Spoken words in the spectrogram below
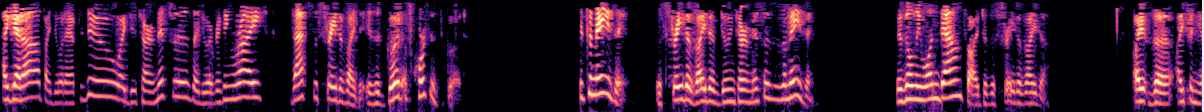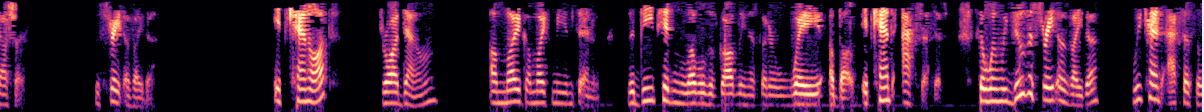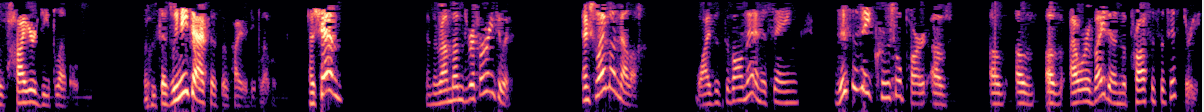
I get up, I do what I have to do, I do Torah mitzvahs, I do everything right. That's the straight Avaida. Is it good? Of course it's good. It's amazing. The straight Avaida of doing Torah mitzvahs is amazing. There's only one downside to the straight Avaida. The Eifan Yasher. The straight Avaida. It cannot draw down a mic, a mic medium to enu. The deep hidden levels of godliness that are way above. It can't access it. So when we do the straight Avaida, we can't access those higher deep levels. Who says we need to access those higher deep levels? Hashem. And the Rambam's referring to it. And Shlomo Melech, wisest of all men, is saying this is a crucial part of of of of our Avaida and the process of history.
